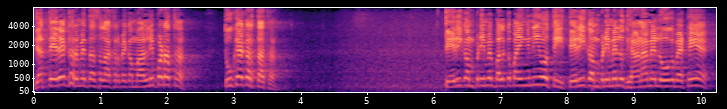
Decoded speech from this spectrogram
जब तेरे घर में दस लाख रुपए का माल नहीं पड़ा था? तू क्या करता था? तेरी कंपनी में बल्क बाइंग नहीं होती। तेरी कंपनी में लुधियाना में लोग बैठे हैं।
